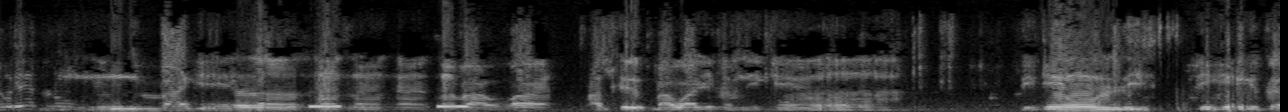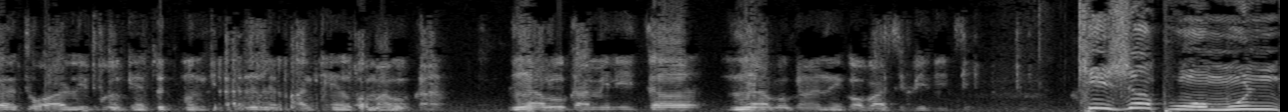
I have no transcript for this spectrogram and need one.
Bagay nan barwa, Paske Bawali mèm li gen yon list, li gen repertoar, li pou gen tout moun ki la de mèm pa gen kom avokan. Ni avokan militant, ni avokan ni kompatibiliti. Ki jan pou an moun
